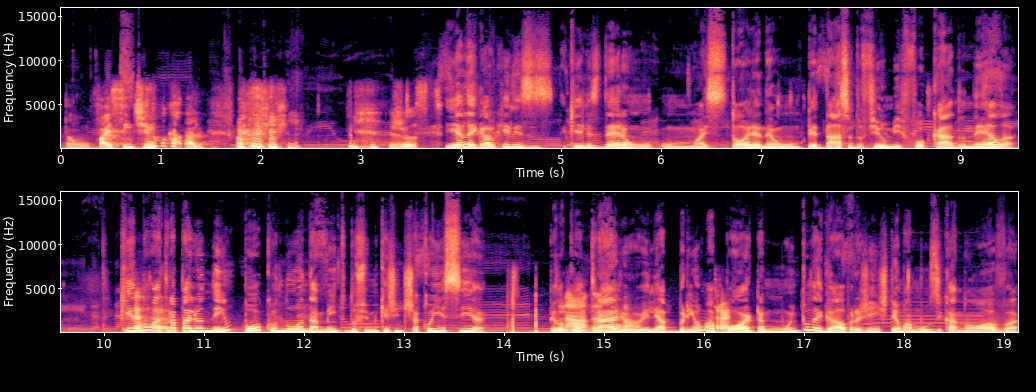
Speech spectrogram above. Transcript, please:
Então faz sentido pra caralho. Justo. E é legal que eles, que eles deram uma história, né, um pedaço do filme focado nela, que não Aham. atrapalhou nem um pouco no andamento do filme que a gente já conhecia. Pelo Nada, contrário, não. ele abriu Pelo uma contrário. porta muito legal pra gente. Tem uma música nova,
